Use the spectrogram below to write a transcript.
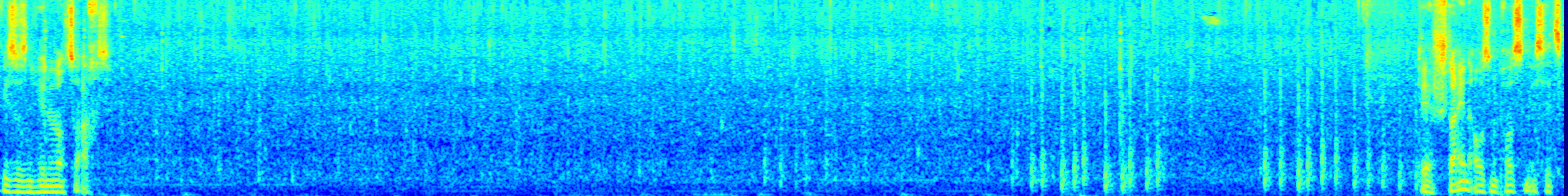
Wieso sind wir nur noch zu acht? Der Steinaußenposten ist jetzt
